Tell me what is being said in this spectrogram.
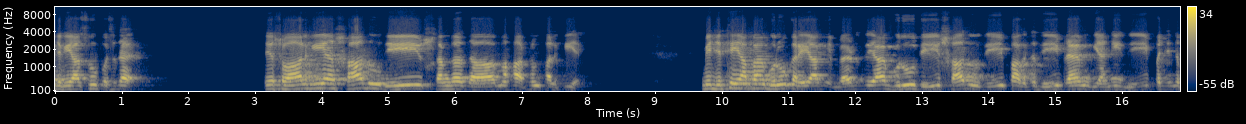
ਜਗਿਆਸੂ ਪੁੱਛਦਾ ਹੈ, ਇਹ ਸਵਾਲ ਕੀ ਹੈ? ਸਾਧੂ ਦੀ ਸੰਗਤ ਦਾ ਮਹਾਤਮ ਫਲ ਕੀ ਹੈ? ਵੀ ਜਿੱਥੇ ਆਪਾਂ ਗੁਰੂ ਘਰੇ ਆ ਕੇ ਬੈਠਦੇ ਆ, ਗੁਰੂ ਦੀ, ਸਾਧੂ ਦੀ, ਭਗਤ ਦੀ, ਬ੍ਰਹਮ ਗਿਆਨੀ ਦੀ, ਭਜਨ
